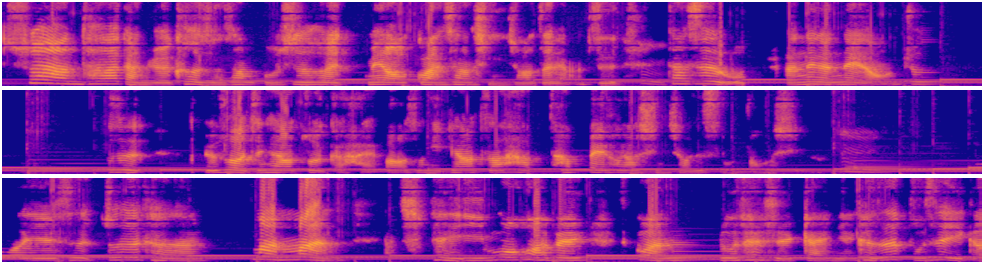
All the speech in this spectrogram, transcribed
虽然他感觉课程上不是会没有冠上行销这两字，嗯，但是我觉得那个内容就就是。比如说我今天要做一个海报的时候，你一定要知道它它背后要行销是什么东西。嗯，我也是，就是可能慢慢潜移默化被灌入那些概念，可是不是一个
